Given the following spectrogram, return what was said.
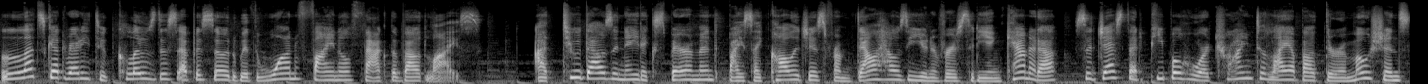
Let's get ready to close this episode with one final fact about lies. A 2008 experiment by psychologists from Dalhousie University in Canada suggests that people who are trying to lie about their emotions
